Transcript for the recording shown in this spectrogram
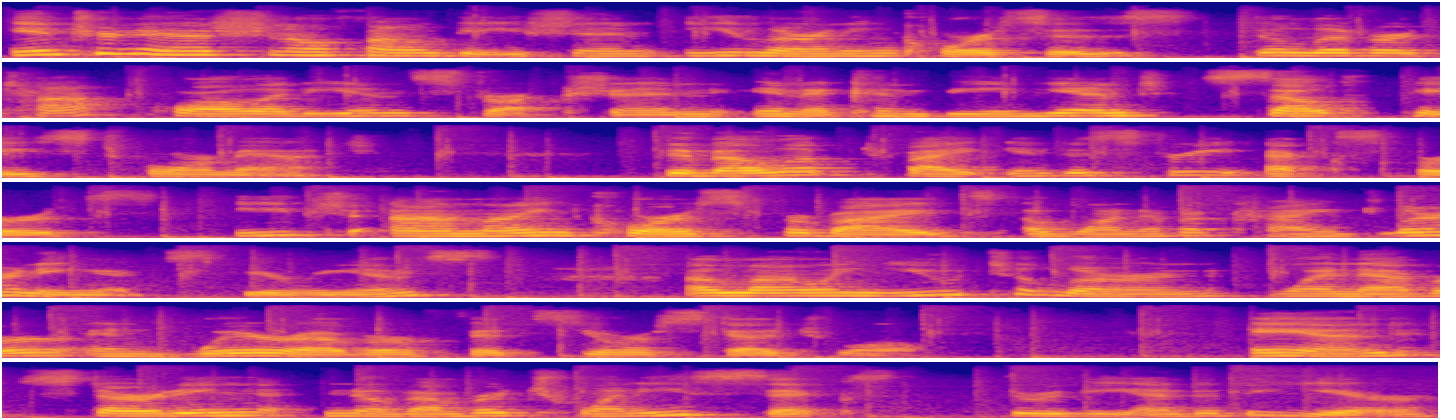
International Foundation e learning courses deliver top quality instruction in a convenient, self paced format. Developed by industry experts, each online course provides a one of a kind learning experience, allowing you to learn whenever and wherever fits your schedule. And starting November 26th through the end of the year,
